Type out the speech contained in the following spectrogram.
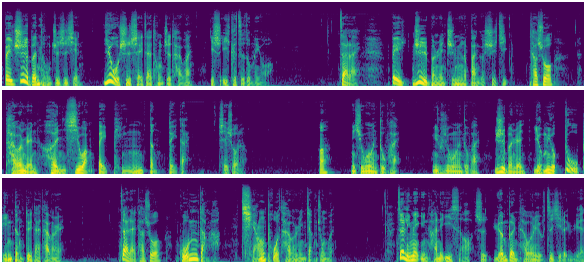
被日本统治之前。又是谁在统治台湾？也是一个字都没有哦。再来，被日本人殖民了半个世纪。他说，台湾人很希望被平等对待。谁说的？啊，你去问问独派，你去问问独派，日本人有没有不平等对待台湾人？再来，他说，国民党啊，强迫台湾人讲中文。这里面隐含的意思啊，是原本台湾人有自己的语言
